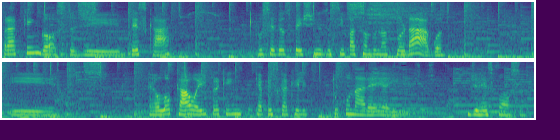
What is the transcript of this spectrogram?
Para quem gosta de pescar, você vê os peixinhos assim passando na flor da água. E é o local aí para quem quer pescar aquele tucunaré aí de responsa.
